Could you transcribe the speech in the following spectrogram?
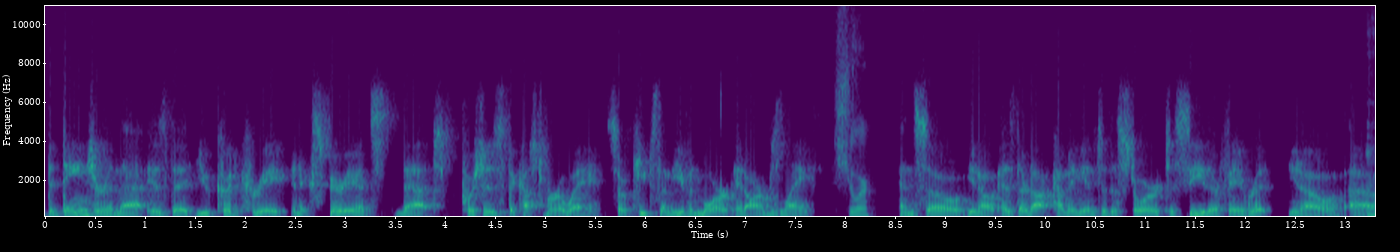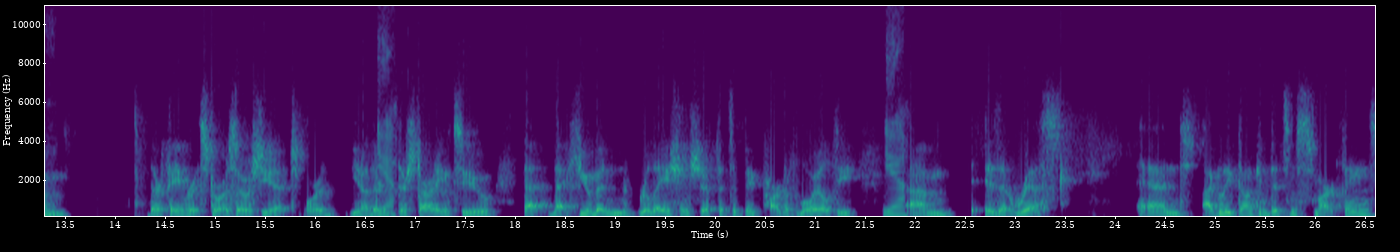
the danger in that is that you could create an experience that pushes the customer away. So it keeps them even more at arm's length. Sure. And so, you know, as they're not coming into the store to see their favorite, you know, um, mm. their favorite store associate, or you know, they're yeah. they're starting to that that human relationship that's a big part of loyalty. Yeah. Um, is at risk. And I believe Dunkin' did some smart things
